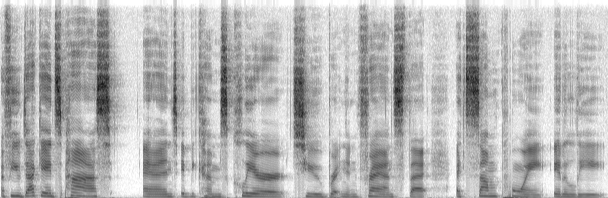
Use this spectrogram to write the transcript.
A few decades pass, and it becomes clear to Britain and France that at some point Italy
